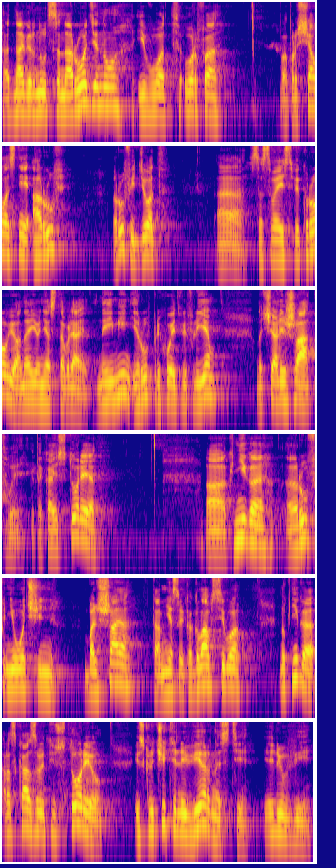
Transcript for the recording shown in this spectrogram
одна вернуться на родину, и вот Орфа попрощалась с ней, а Руфь, Руфь идет э, со своей свекровью, она ее не оставляет. Наимин и Руфь приходят в Вифлеем в начале жатвы. И такая история. Э, книга Руф не очень большая, там несколько глав всего – но книга рассказывает историю исключительной верности и любви.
